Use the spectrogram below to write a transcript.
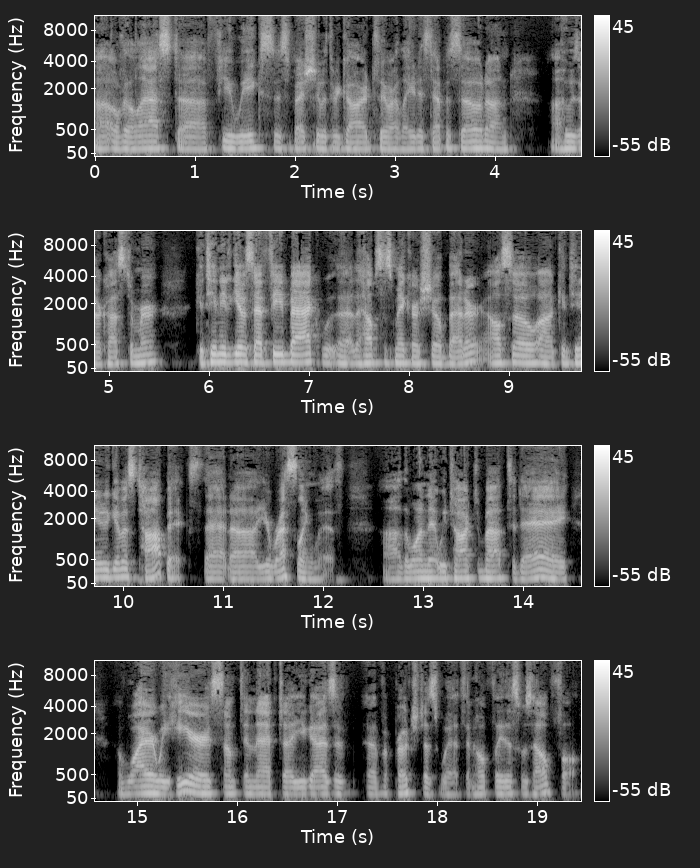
uh, over the last uh, few weeks, especially with regard to our latest episode on uh, Who's Our Customer. Continue to give us that feedback uh, that helps us make our show better. Also, uh, continue to give us topics that you're wrestling with. the one that we talked about today, why are we here, is something that you guys have, have approached us with, and hopefully this was helpful.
